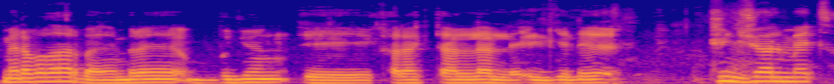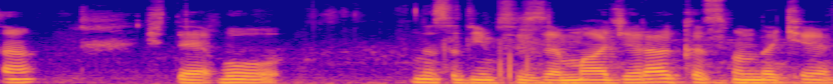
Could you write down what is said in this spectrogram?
Merhabalar ben Emre. Bugün e, karakterlerle ilgili güncel meta işte bu nasıl diyeyim size macera kısmındaki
